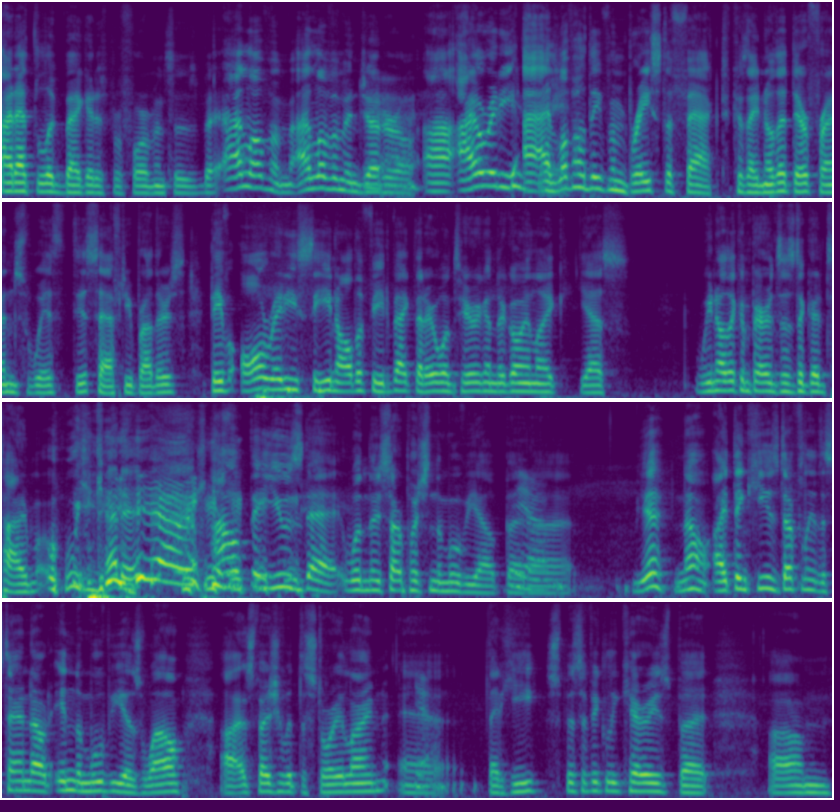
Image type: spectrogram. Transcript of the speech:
I'd have to look back at his performances, but I love him. I love him in general. Uh, I already, I I love how they've embraced the fact because I know that they're friends with the Safdie brothers. They've already seen all the feedback that everyone's hearing, and they're going like, "Yes, we know the comparisons to Good Time. we get it." Yeah, we I hope they use that when they start pushing the movie out. But Yeah. uh, yeah, no, I think he's definitely the standout in the movie as well, uh, especially with the storyline uh, Yeah. that he specifically carries. But um,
